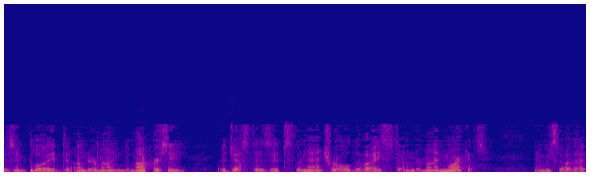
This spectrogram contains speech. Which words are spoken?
is employed to undermine democracy, just as it's the natural device to undermine markets. And we saw that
